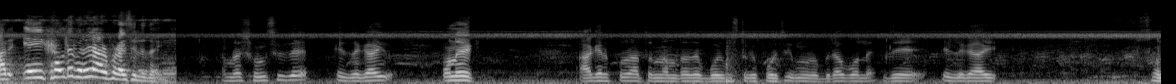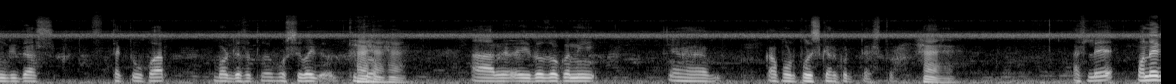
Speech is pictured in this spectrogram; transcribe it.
আর এই খালটা বেরোয় আরপাড়ায় চলে যায়। আমরা শুনছি যে এই জায়গায় অনেক আগের পুরাতন আমরা যে বই পুস্তকে পড়েছি মুরব্বীরাও বলে যে এই জায়গায় চণ্ডীদাস থাকতো উপার বটগাছের তো বসে হ্যাঁ হ্যাঁ হ্যাঁ। আর এই রজকনি কাপড় পরিষ্কার করতে আসতো। হ্যাঁ হ্যাঁ। আসলে অনেক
